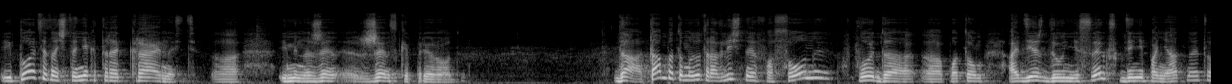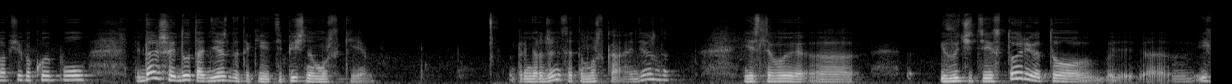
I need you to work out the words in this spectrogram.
И платье, значит, это некоторая крайность э, именно жен, женской природы. Да, там потом идут различные фасоны, вплоть до э, потом одежды унисекс, где непонятно это вообще какой пол. И дальше идут одежды такие типично мужские. Например, джинсы это мужская одежда. Если вы э, изучите историю, то э, их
